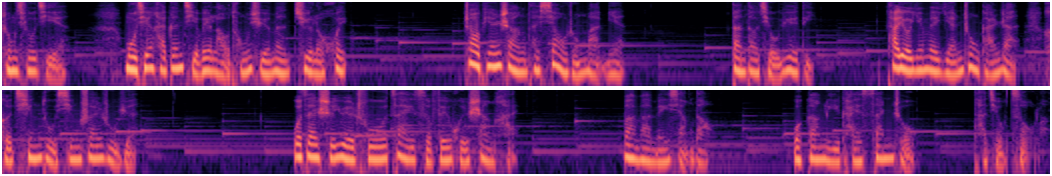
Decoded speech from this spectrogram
中秋节，母亲还跟几位老同学们聚了会。照片上她笑容满面，但到九月底。他又因为严重感染和轻度心衰入院。我在十月初再一次飞回上海，万万没想到，我刚离开三周，他就走了。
